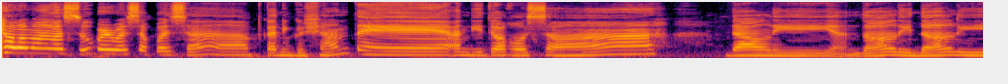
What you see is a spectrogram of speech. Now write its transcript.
Hello mga super, what's up, what's up? Kanigosyante, andito ako sa Dali, yan, Dali, Dali.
